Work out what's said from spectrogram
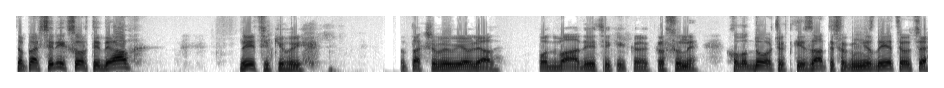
Це перший рік, сорт ідеал. Дивіться, який горіх. Так, щоб ви уявляли. По два, дивіться, які красуни. Холодочок, такий затишок. Мені здається, оце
